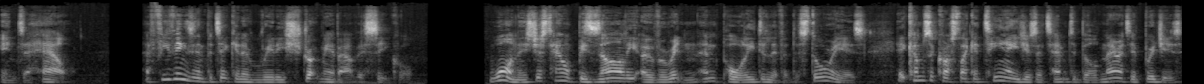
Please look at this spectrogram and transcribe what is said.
into hell. A few things in particular really struck me about this sequel. One is just how bizarrely overwritten and poorly delivered the story is. It comes across like a teenager's attempt to build narrative bridges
